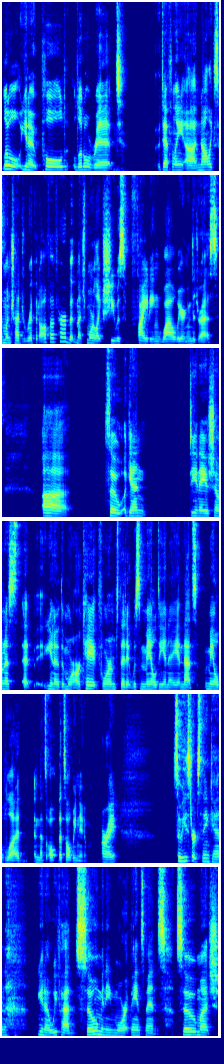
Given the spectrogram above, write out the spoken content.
little, you know, pulled, a little ripped. Definitely uh, not like someone tried to rip it off of her, but much more like she was fighting while wearing the dress. Uh, so again, DNA has shown us, at, you know, the more archaic forms that it was male DNA, and that's male blood, and that's all. That's all we knew. All right. So he starts thinking, you know, we've had so many more advancements, so much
